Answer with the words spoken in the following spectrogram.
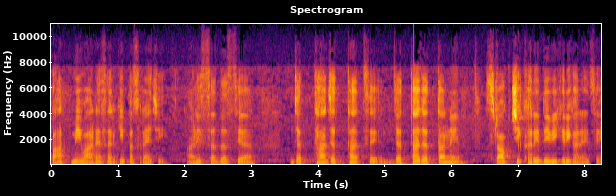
बातमी वाऱ्यासारखी पसरायची आणि सदस्य जत्था-जत्थाने स्टॉकची खरेदी विक्री करायचे.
